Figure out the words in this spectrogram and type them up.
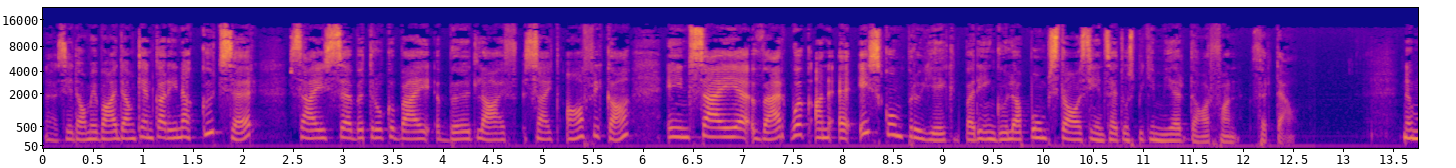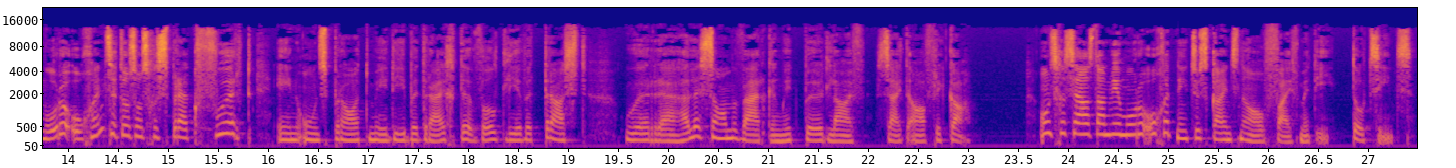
Nou sê daarmee baie dankie aan Karina Koetser. Sy is eh, betrokke by BirdLife Suid-Afrika en sy eh, werk ook aan 'n Eskom projek by die Ngula pompstasie en sy het ons bietjie meer daarvan vertel. Nou môreoggend sit ons ons gesprek voort en ons praat met die bedreigde wildlewe trust oor uh, hulle samewerking met BirdLife Suid-Afrika. Ons gesels dan weer môreoggend net so skuins na 05:30 met u. Totsiens.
